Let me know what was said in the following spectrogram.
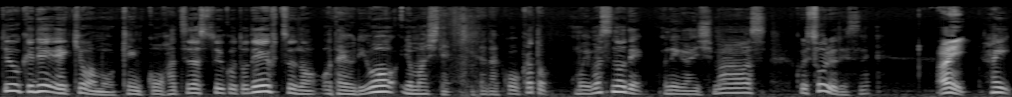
というわけで、えー今日はもう健康発達ということで普通のお便りを読ませていただこうかと思いますのでお願いしますこれ僧侶ですねはいはい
